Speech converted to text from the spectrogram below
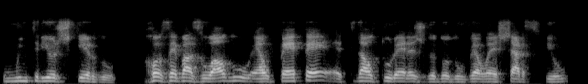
como interior esquerdo, José Basualdo, El Pepe, que na altura era jogador do Vélez Sarsfield,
